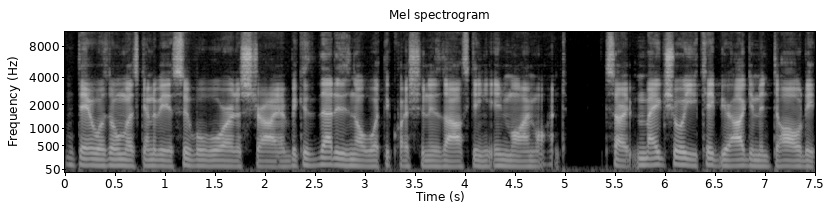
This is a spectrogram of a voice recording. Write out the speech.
there was almost going to be a civil war in Australia, because that is not what the question is asking in my mind. So make sure you keep your argument dialed in.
